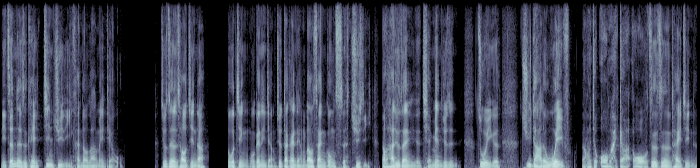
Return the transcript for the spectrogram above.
你真的是可以近距离看到辣妹跳舞。就真的超近的，多近！我跟你讲，就大概两到三公尺的距离，然后他就在你的前面，就是做一个巨大的 wave，然后就 Oh my God！哦，这真的太近了，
